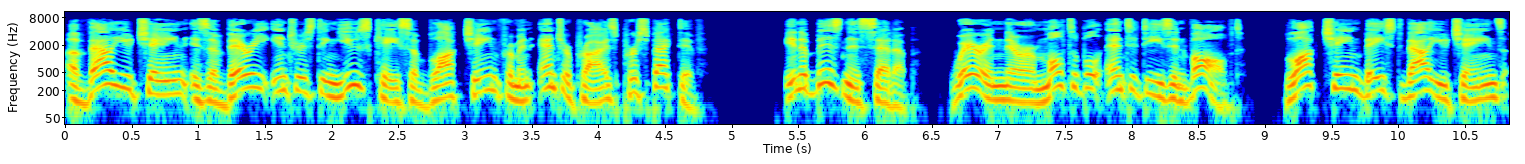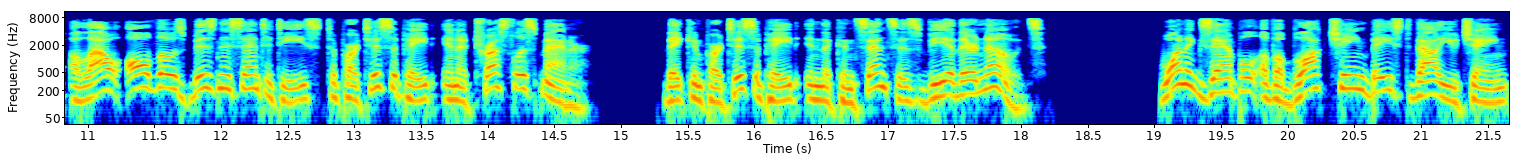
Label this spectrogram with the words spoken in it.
A value chain is a very interesting use case of blockchain from an enterprise perspective. In a business setup, wherein there are multiple entities involved, blockchain based value chains allow all those business entities to participate in a trustless manner. They can participate in the consensus via their nodes. One example of a blockchain based value chain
